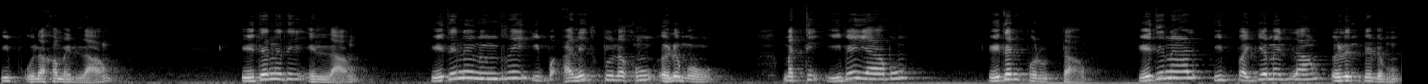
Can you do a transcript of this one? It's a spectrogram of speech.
இவ்வுலகமெல்லாம் இதனது எல்லாம் இதனின்று இவ் அனைத்துலகும் எழுமோ மற்ற இவையாவும் இதன் பொருட்டாம். எதனால் இவ்வையமெல்லாம் எழுந்திடும்?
